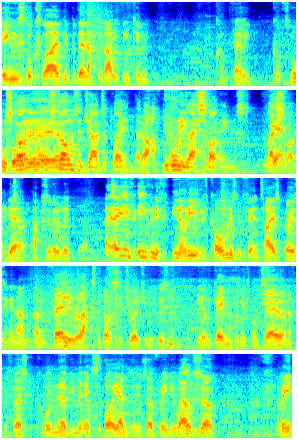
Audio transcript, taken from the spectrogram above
Ings looks lively, but then after that, you're thinking, I'm fairly comfortable. If, Stone, yeah, if Stones and Jags are playing, then ah. you worry less about Ings less yeah, about him. Yeah, absolutely. Even if you know, and even if Coleman isn't fit and Tyus plays again, I'm, I'm fairly relaxed about the situation because you know we came up against Montero and after the first couple of nervy minutes, I thought he handled himself really well. So, I mean,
